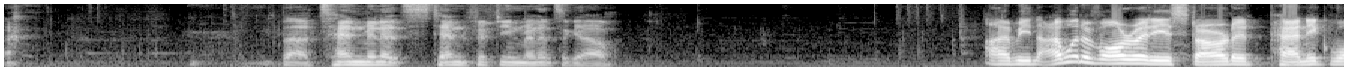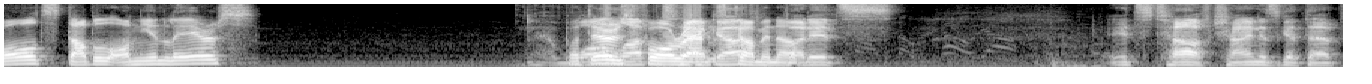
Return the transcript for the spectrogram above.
About 10 minutes, 10, 15 minutes ago. I mean, I would have already started panic walls, double onion layers. but there's up, four ranks up, coming up. But it's it's tough. China's got that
